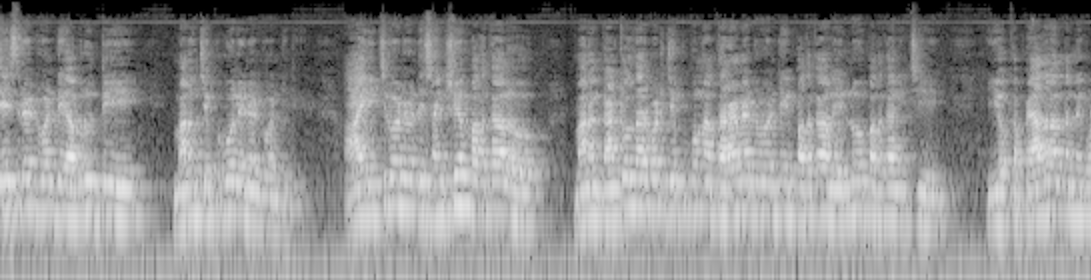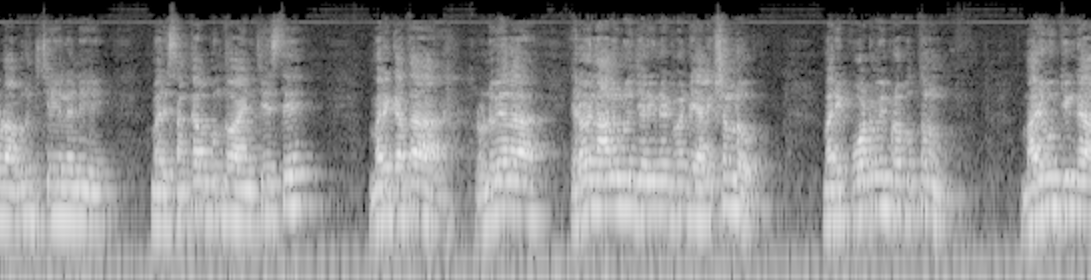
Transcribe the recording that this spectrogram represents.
చేసినటువంటి అభివృద్ధి మనం చెప్పుకోలేనటువంటిది. ఆయన ఇచ్చినటువంటి సంక్షేమ పథకాలు మనం గంటల తరబడి చెప్పుకున్న తరగనటువంటి పథకాలు ఎన్నో పథకాలు ఇచ్చి ఈ యొక్క పేదలందరినీ కూడా అభివృద్ధి చేయాలని మరి సంకల్పంతో ఆయన చేస్తే మరి గత రెండు వేల ఇరవై నాలుగులో జరిగినటువంటి ఎలక్షన్లో మరి కూటమి ప్రభుత్వం మరి ముఖ్యంగా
